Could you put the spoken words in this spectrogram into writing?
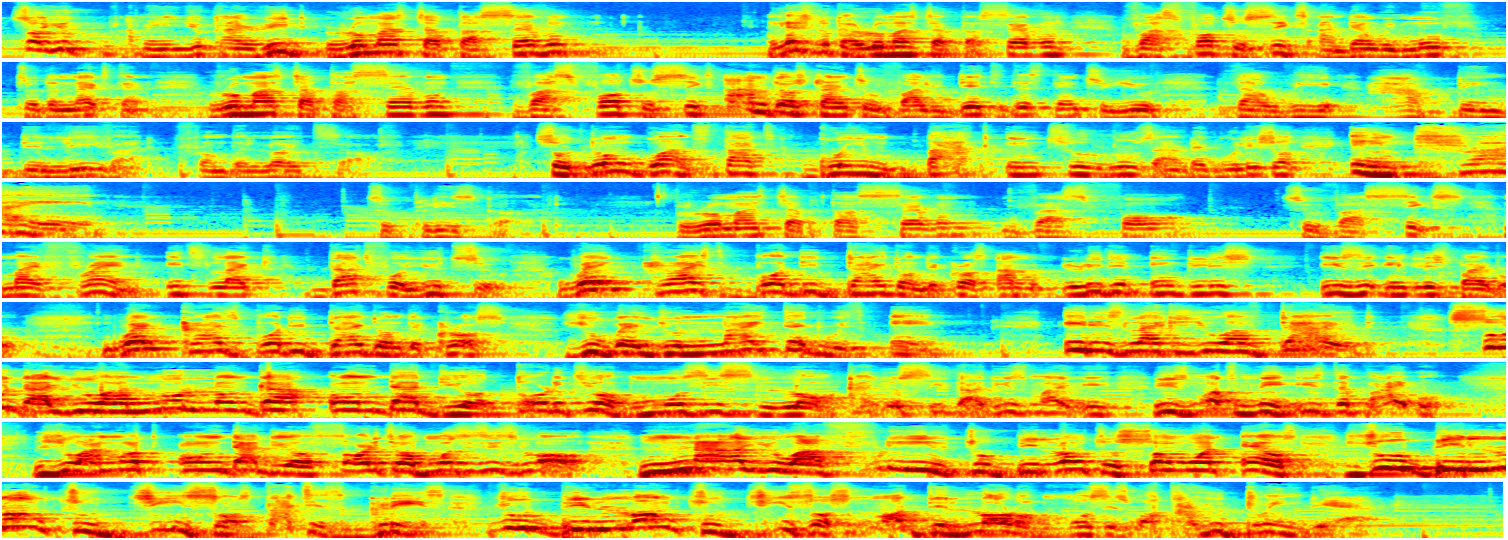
So you, I mean, you can read Romans chapter 7. Let's look at Romans chapter 7, verse 4 to 6, and then we move to the next thing. Romans chapter 7, verse 4 to 6. I'm just trying to validate this thing to you that we have been delivered from the law itself. So don't go and start going back into rules and regulation in trying to please God. Romans chapter 7, verse 4 to verse 6. My friend, it's like that for you too. When Christ's body died on the cross, I'm reading English, easy English Bible. When Christ's body died on the cross, you were united with Him. It is like you have died so that you are no longer under the authority of Moses' law. Can you see that? Is my is not me, it's the Bible. You are not under the authority of Moses' law. Now you are free to belong to someone else. You belong to Jesus. That is grace. You belong to Jesus, not the law of Moses. What are you doing there?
